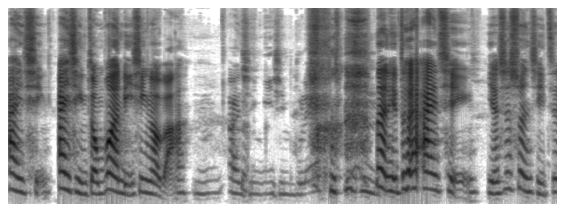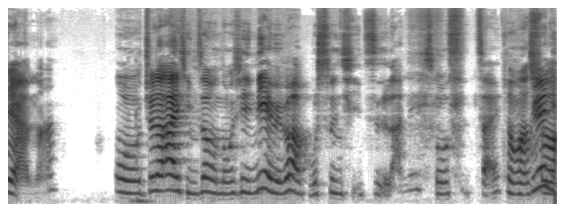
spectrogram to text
爱情，爱情总不能理性了吧？嗯，爱情理性不了。那你对爱情也是顺其自然吗？我觉得爱情这种东西，你也没办法不顺其自然。说实在，因为你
